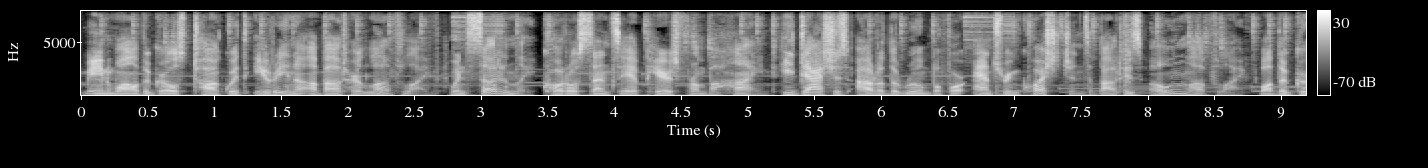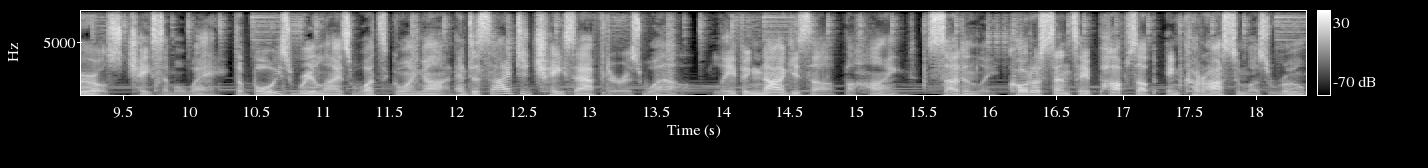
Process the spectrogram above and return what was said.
Meanwhile, the girls talk with Irina about her love life, when suddenly, Koro-sensei appears from behind. He dashes out of the room before answering questions about his own love life, while the girls chase him away. The boys realize what's going on and decide to chase after as well, leaving Nagisa behind. Suddenly, Koro-sensei pops up in Karasuma's room.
